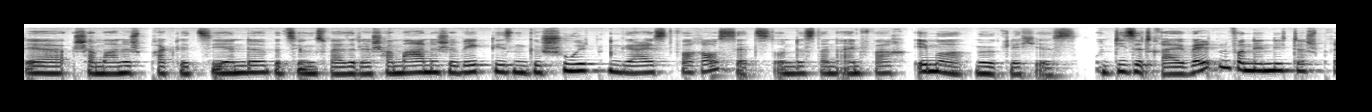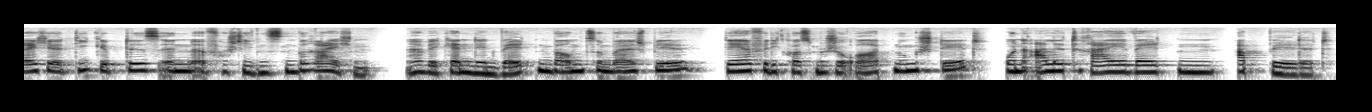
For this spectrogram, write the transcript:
der schamanisch praktizierende bzw. der schamanische Weg diesen geschulten Geist voraussetzt und es dann einfach immer möglich ist. Und diese drei Welten, von denen ich da spreche, die gibt es in verschiedensten Bereichen. Wir kennen den Weltenbaum zum Beispiel, der für die kosmische Ordnung steht und alle drei Welten abbildet.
